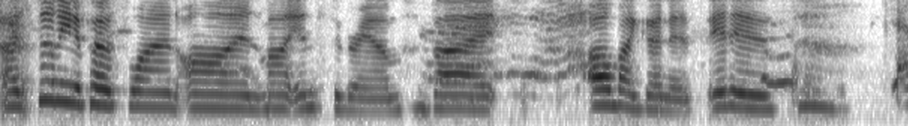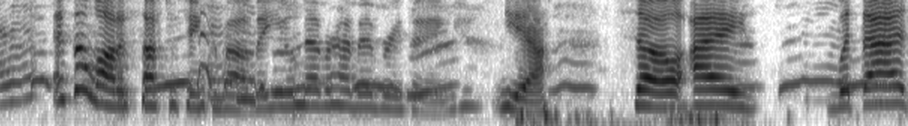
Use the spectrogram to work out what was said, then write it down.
I still need to post one on my Instagram, but oh my goodness, it is it's a lot of stuff to think about that you'll never have everything. Yeah. So I with that,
